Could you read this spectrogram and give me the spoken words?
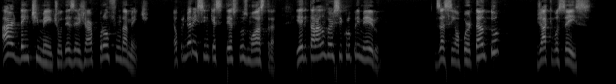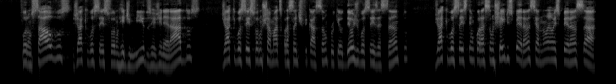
ardentemente ou desejar profundamente. É o primeiro ensino que esse texto nos mostra. E ele está lá no versículo primeiro. Diz assim: ó, portanto, já que vocês foram salvos, já que vocês foram redimidos, regenerados, já que vocês foram chamados para santificação, porque o Deus de vocês é santo, já que vocês têm um coração cheio de esperança, não é uma esperança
